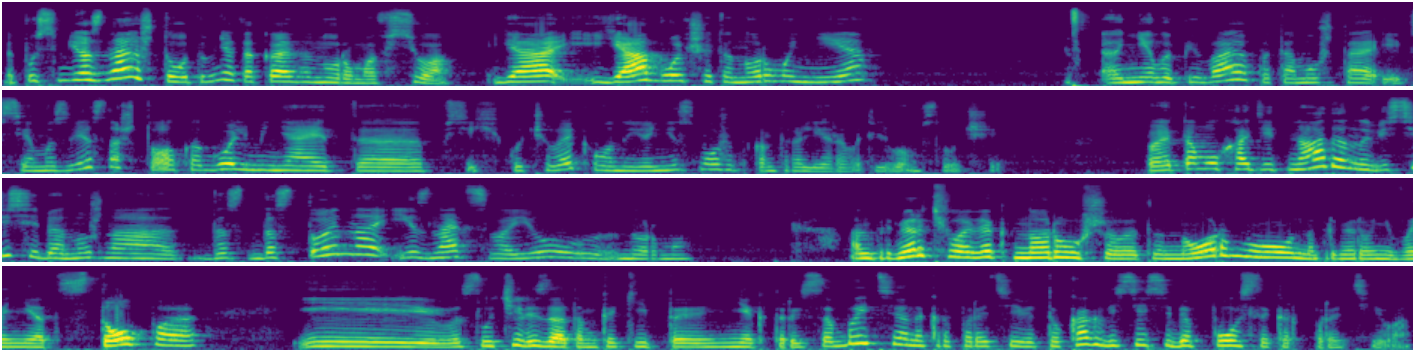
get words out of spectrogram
Допустим, я знаю, что вот у меня такая норма, все. Я, я больше эту норму не, не выпиваю, потому что и всем известно, что алкоголь меняет э, психику человека, он ее не сможет контролировать в любом случае. Поэтому ходить надо, но вести себя нужно достойно и знать свою норму. А, например, человек нарушил эту норму, например, у него нет стопа, и случились, да, там какие-то некоторые события на корпоративе, то как вести себя после корпоратива?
